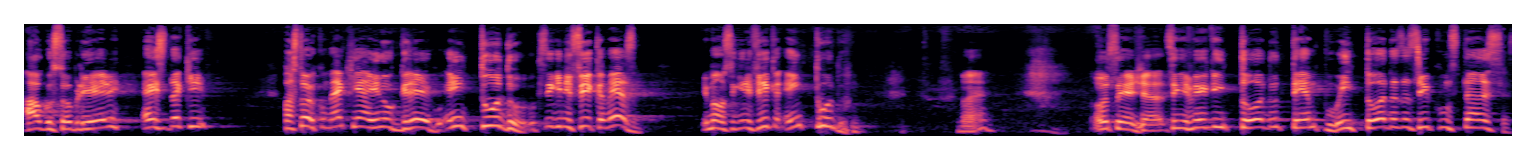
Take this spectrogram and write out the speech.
algo sobre ele, é esse daqui. Pastor, como é que é aí no grego? Em tudo. O que significa mesmo? Irmão, significa em tudo. Não é? Ou seja, significa em todo o tempo, em todas as circunstâncias.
